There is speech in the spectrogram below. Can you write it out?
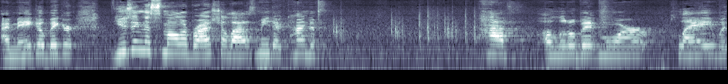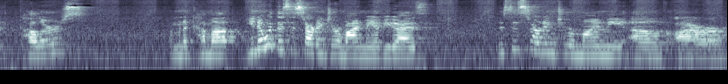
I may go bigger. Using the smaller brush allows me to kind of have a little bit more play with colors. I'm gonna come up. You know what this is starting to remind me of, you guys? This is starting to remind me of our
